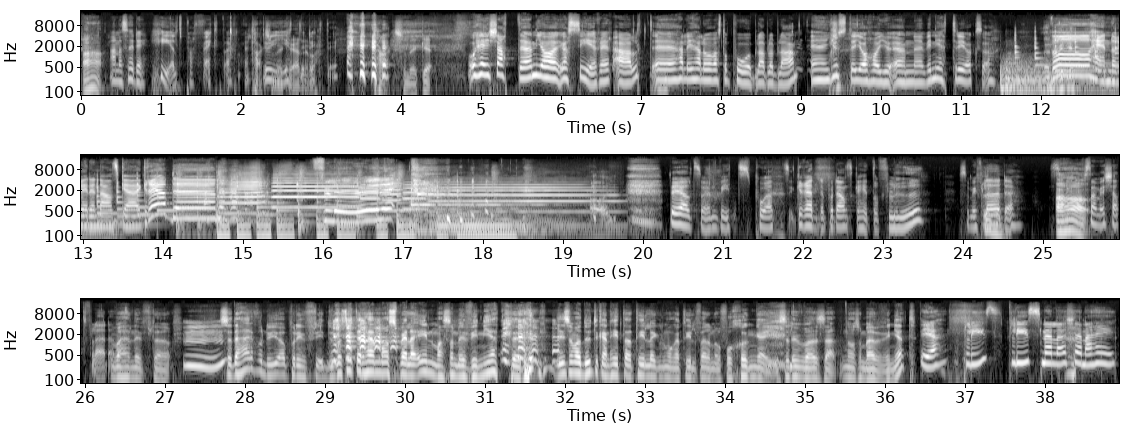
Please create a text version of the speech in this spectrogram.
här, Ah, annars är det helt perfekt. Ahmed. Tack du så är mycket, jätteduktig. tack så mycket. Och hej chatten, jag, jag ser er allt. Eh, halli hallå, vad står på, bla bla bla. Eh, just det, jag har ju en eh, vignett till det också. Vad händer i den danska grädden? Flöde! det är alltså en vits på att grädde på danska heter flö, som i flöde. Som, Aha. i, som i chattflöde. Vad händer efter? Mm. Så det här är vad du gör på din fritid? Du bara sitter hemma och spelar in massor med vignetter. Det är som att du inte kan hitta tillräckligt många tillfällen att få sjunga i. Så det är bara så här, någon som behöver vignett? Ja, please, please, snälla, känna hej.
